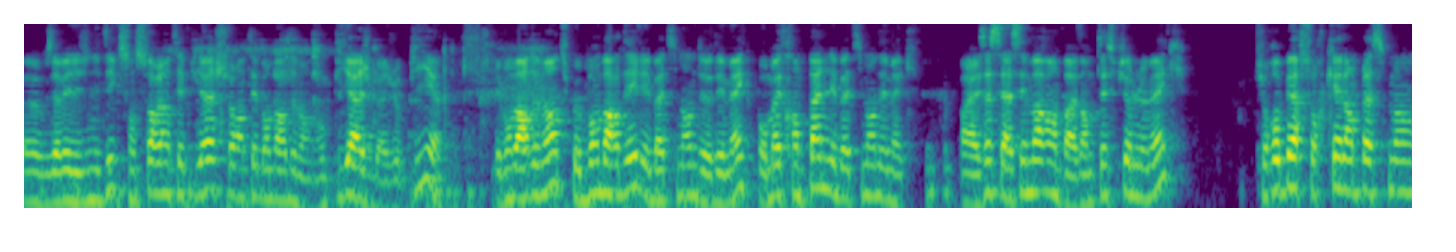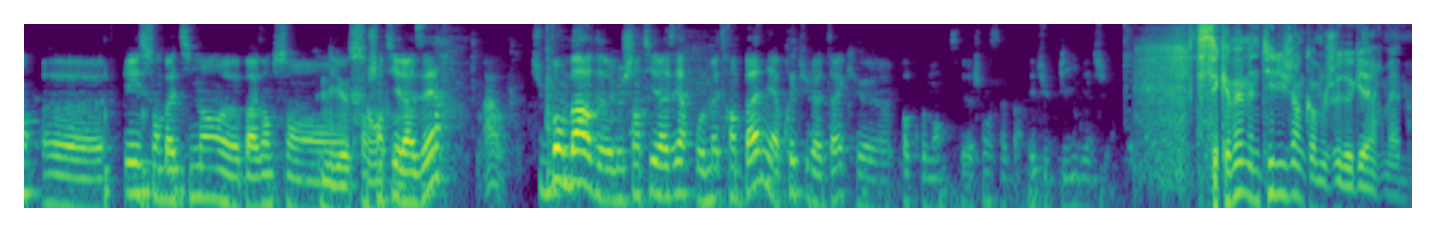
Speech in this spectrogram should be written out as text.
euh, vous avez des unités qui sont soit orientées pillage, soit orientées bombardement. Donc pillage, bah, je pille. Et bombardement, tu peux bombarder les bâtiments de- des mecs pour mettre en panne les bâtiments des mecs. Ouais, ça c'est assez marrant. Par exemple, t'espionnes le mec, tu repères sur quel emplacement euh, est son bâtiment, euh, par exemple son, chantier laser. Waouh. Tu bombardes le chantier laser pour le mettre en panne et après tu l'attaques euh, proprement. C'est vachement sympa. Et tu le pilles, bien sûr. C'est quand même intelligent comme jeu de guerre, même.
